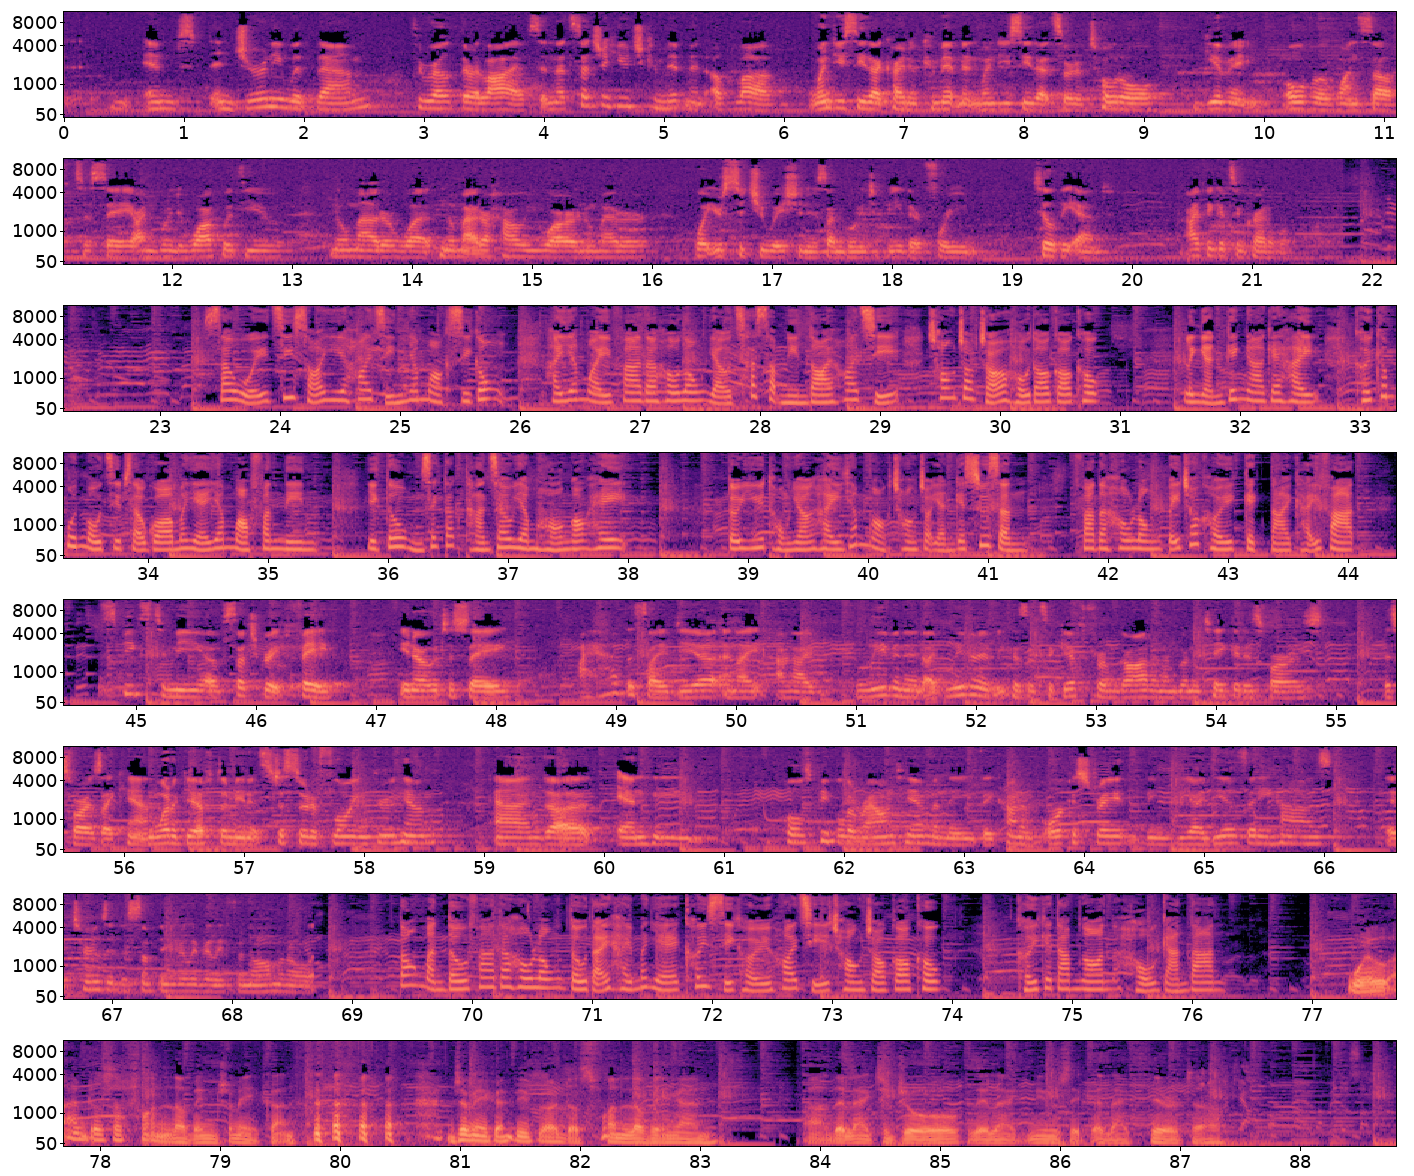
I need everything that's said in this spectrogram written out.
and and journey with them throughout their lives. And that's such a huge commitment of love. When do you see that kind of commitment? When do you see that sort of total giving over oneself to say, I'm going to walk with you no matter what, no matter how you are, no matter what your situation is, I'm going to be there for you till the end. I think it's incredible. 修會之所以開展音樂事工，係因為花德浩龍由七十年代開始創作咗好多歌曲。令人驚訝嘅係，佢根本冇接受過乜嘢音樂訓練，亦都唔識得彈奏任何樂器。對於同樣係音樂創作人嘅 Susan，花德浩龍俾咗佢極大啟發。speaks to me of such great faith, you know, to say, I have this idea and I and I believe in it. I believe in it because it's a gift from God and I'm going to take it as far as as far as I can. What a gift. I mean, it's just sort of flowing through him and uh, and he pulls people around him and they, they kind of orchestrate the, the ideas that he has. It turns into something really, really phenomenal. 当问到花德浩龙到底系乜嘢驱使佢开始创作歌曲， 佢嘅答案好簡單。Well, I'm just a fun-loving Jamaican. Jamaican people are just fun-loving and uh, they like to joke, they like music, they like theatre.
